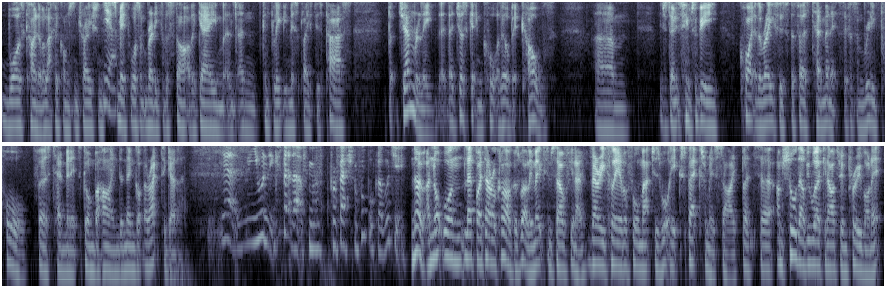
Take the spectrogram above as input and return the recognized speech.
was kind of a lack of concentration. Yeah. Smith wasn't ready for the start of the game and, and completely misplaced his pass. But generally, they- they're just getting caught a little bit cold. Um, they just don't seem to be quite at the races for the first 10 minutes. They've had some really poor first 10 minutes, gone behind, and then got their act together. Yeah, you wouldn't expect that from a professional football club, would you? No, and not one led by Darrell Clarke as well. He makes himself, you know, very clear before matches what he expects from his side. But uh, I'm sure they'll be working hard to improve on it.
